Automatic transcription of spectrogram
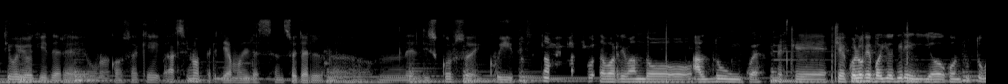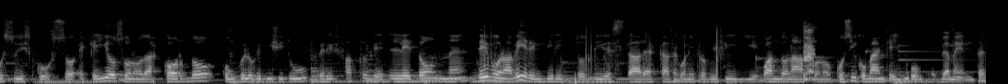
ti voglio chiedere una cosa che ah, se no perdiamo il senso del, uh, del discorso è qui no infatti stavo arrivando andando al dunque, perché cioè, quello che voglio dire io con tutto questo discorso è che io sono d'accordo con quello che dici tu per il fatto che le donne devono avere il diritto di restare a casa con i propri figli quando nascono, così come anche gli uomini ovviamente,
